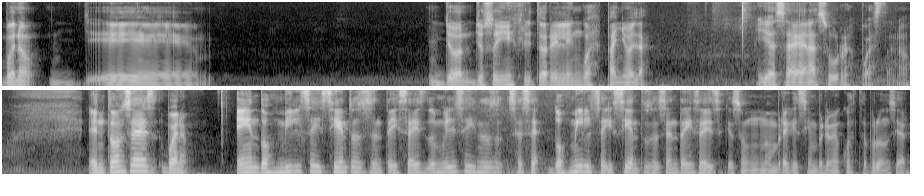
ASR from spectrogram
Bueno, yo, yo soy un escritor en lengua española. Y esa era su respuesta, ¿no? Entonces, bueno, en 2666, 2666, que es un nombre que siempre me cuesta pronunciar,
